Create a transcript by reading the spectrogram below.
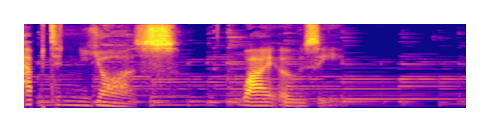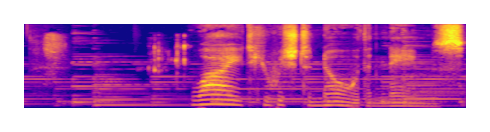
Captain Yoz, Y O Z. Why do you wish to know the names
